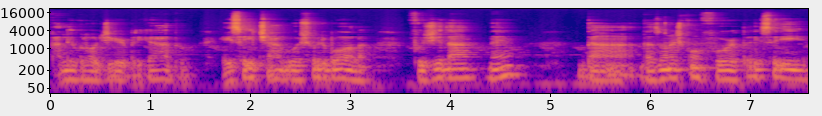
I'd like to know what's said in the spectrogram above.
Valeu, Claudir. Obrigado. É isso aí, Thiago. Show de bola. Fugir da, né? Da, da zona de conforto. É isso aí.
